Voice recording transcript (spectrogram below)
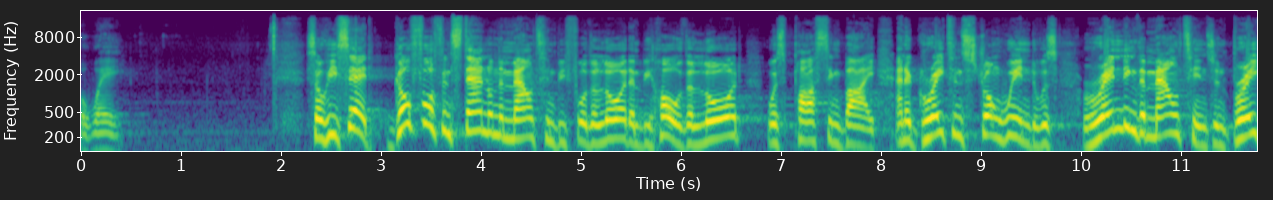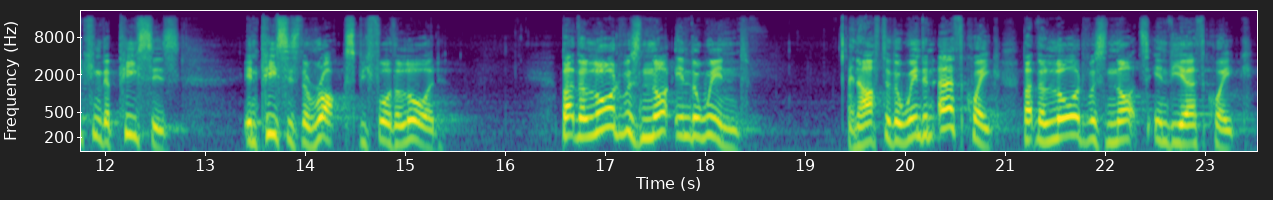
away. So he said, Go forth and stand on the mountain before the Lord. And behold, the Lord was passing by, and a great and strong wind was rending the mountains and breaking the pieces in pieces the rocks before the Lord. But the Lord was not in the wind. And after the wind, an earthquake, but the Lord was not in the earthquake.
